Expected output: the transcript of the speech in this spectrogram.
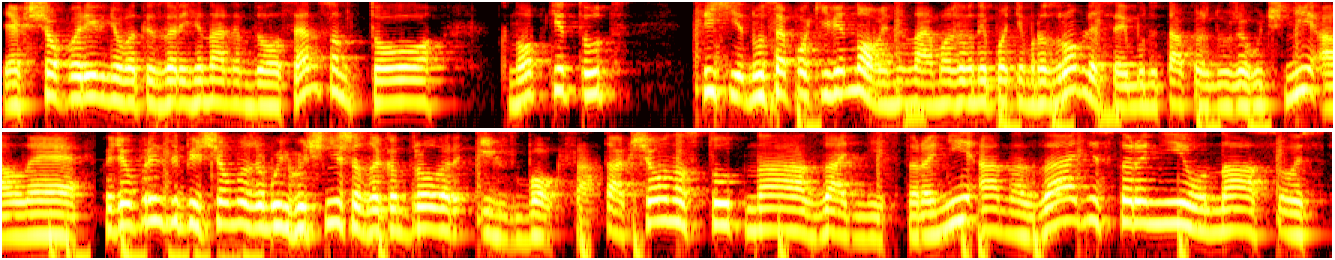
Якщо порівнювати з оригінальним DualSense, то кнопки тут тихі. Ну це поки він новий, не знаю, може вони потім розробляться і будуть також дуже гучні, але. Хоча, в принципі, що може бути гучніше за контролер Xbox. Так, що у нас тут на задній стороні? А на задній стороні у нас ось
